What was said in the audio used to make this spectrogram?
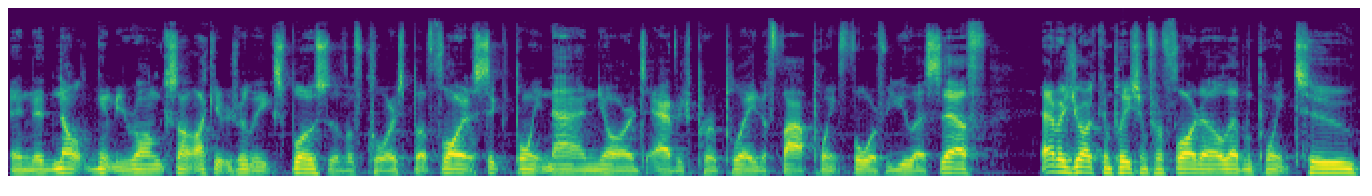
and don't get me wrong, it's not like it was really explosive, of course, but Florida 6.9 yards average per play to 5.4 for USF. Average yard completion for Florida 11.2.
